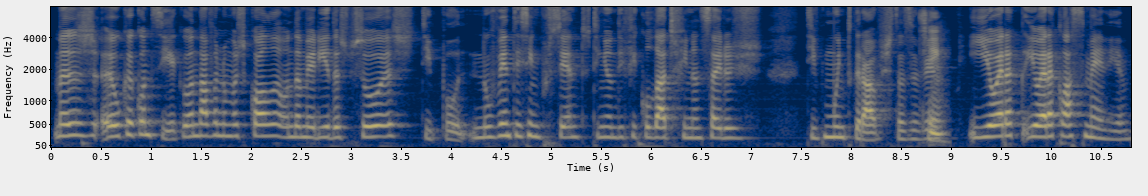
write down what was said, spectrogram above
Mas uh, o que acontecia é que eu andava numa escola onde a maioria das pessoas, tipo, 95% tinham dificuldades financeiras, tipo, muito graves, estás a ver? Sim. E eu era, eu era classe média.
